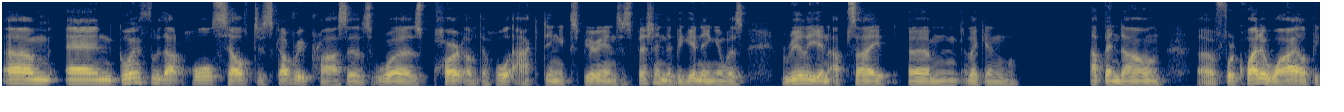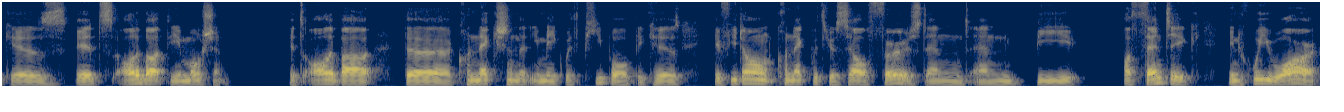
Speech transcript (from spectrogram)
Um, and going through that whole self discovery process was part of the whole acting experience, especially in the beginning. It was really an upside, um, like an up and down uh, for quite a while because it's all about the emotion. It's all about the connection that you make with people because if you don't connect with yourself first and and be authentic in who you are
